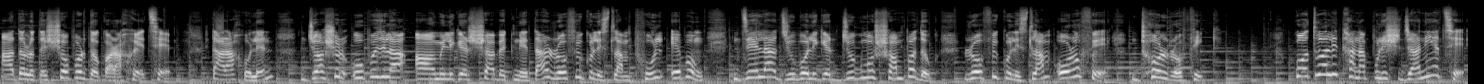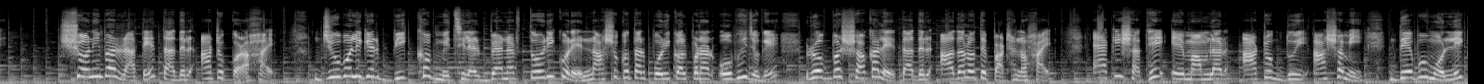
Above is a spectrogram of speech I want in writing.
আদালতে সোপর্দ করা হয়েছে। তারা হলেন যশোর উপজেলা আওয়ামী লীগের সাবেক নেতা রফিকুল ইসলাম ফুল এবং জেলা যুবলীগের যুগ্ম সম্পাদক রফিকুল ইসলাম ওরফে ঢোল রফিক। কোতোয়ালি থানা পুলিশ জানিয়েছে, শনিবার রাতে তাদের আটক করা হয়। যুবলীগের বিক্ষোভ মিছিলের ব্যানার তৈরি করে নাশকতার পরিকল্পনার অভিযোগে রোববার সকালে তাদের আদালতে পাঠানো হয়। একই সাথে এ মামলার আটক দুই আসামি দেবু মল্লিক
